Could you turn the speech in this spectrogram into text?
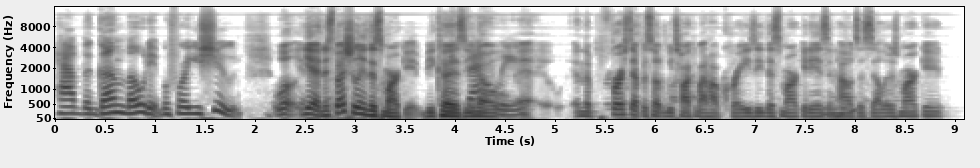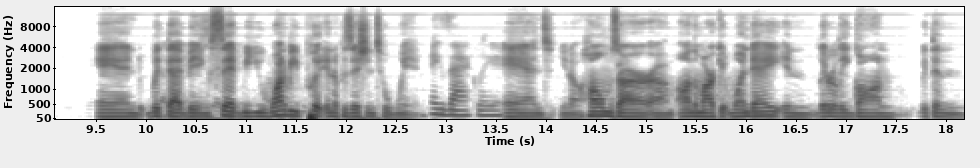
have the gun loaded before you shoot. well, yeah, and especially in this market because Exactly. you know, uh, in the first episode we talked about how crazy this market is and how Mhm. it's a seller's market. And with that being said, we, you want to be put in a position to win. Exactly. And you know, homes are um, on the market one day and literally gone within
